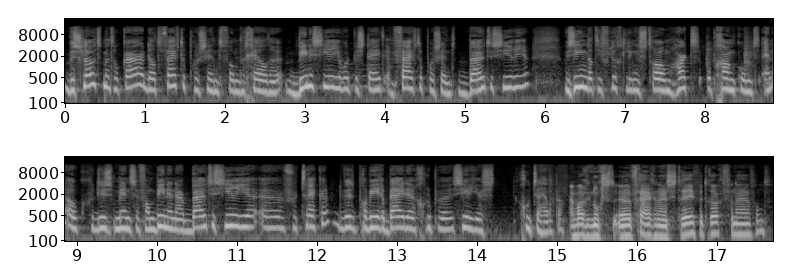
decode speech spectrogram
besloten met elkaar dat 50% van de gelden binnen Syrië wordt besteed... en 50% buiten Syrië. We zien dat die vluchtelingenstroom hard op gang komt... en ook dus mensen van binnen naar buiten Syrië uh, vertrekken. We proberen beide groepen Syriërs goed te helpen. En mag ik nog uh, vragen naar een streefbedrag vanavond?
